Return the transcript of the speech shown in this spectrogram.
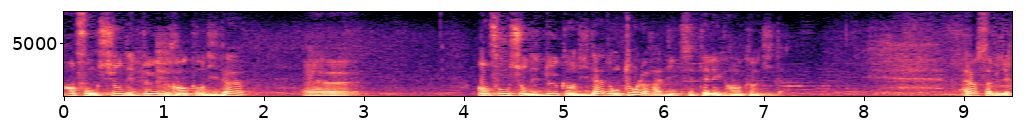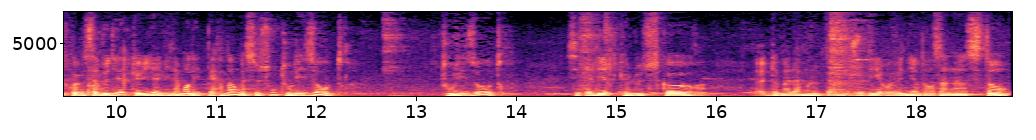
en fonction des deux grands candidats, euh, en fonction des deux candidats dont on leur a dit que c'était les grands candidats. Alors ça veut dire quoi? Ça veut dire qu'il y a évidemment des perdants, mais ce sont tous les autres. Tous les autres. C'est-à-dire que le score de Madame Le Pen, je vais y revenir dans un instant,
